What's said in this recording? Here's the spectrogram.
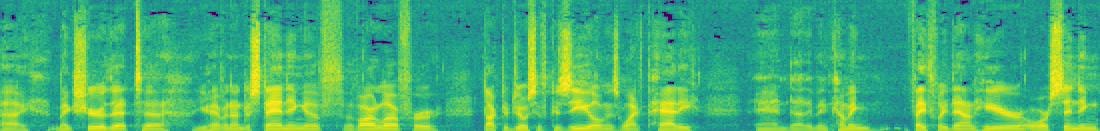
uh, make sure that uh, you have an understanding of, of our love for Dr. Joseph Kezele and his wife Patty. And uh, they've been coming faithfully down here or sending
